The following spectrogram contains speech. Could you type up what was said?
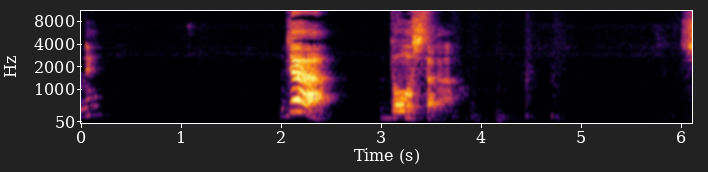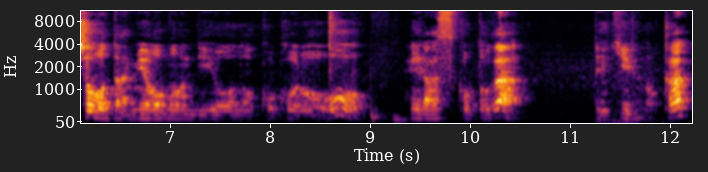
ね。じゃあどうしたら正太名門利用の心を減らすことができるのか？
